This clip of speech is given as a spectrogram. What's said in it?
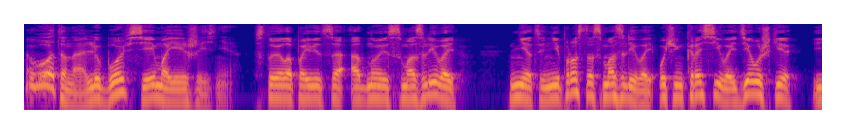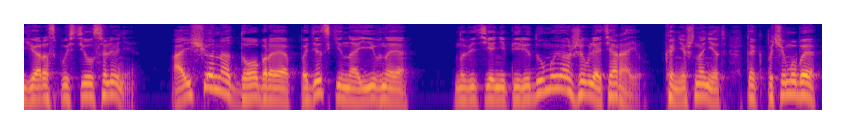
Вот она, любовь всей моей жизни. Стоило появиться одной из смазливой... Нет, не просто смазливой, очень красивой девушки, и я распустил слюни. А еще она добрая, по-детски наивная. Но ведь я не передумаю оживлять Араю. Конечно, нет. Так почему бы...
